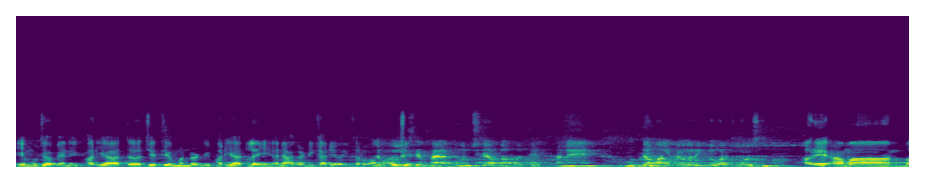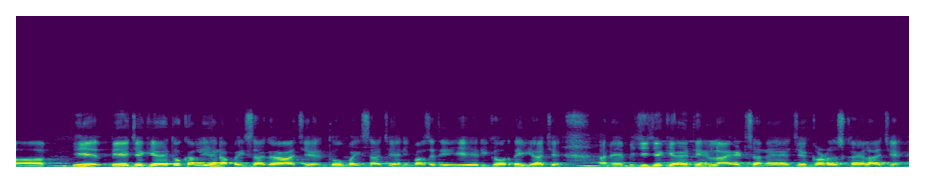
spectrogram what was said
એ મુજબ એની ફરિયાદ જે તે મંડળની ફરિયાદ લઈ અને આગળની કાર્યવાહી કરવામાં પોલીસ આવશે એફઆઈઆર નોંધશે આ બાબતે? અને મુદ્દામાલ કયો રિકવર થયો છે? અરે આમાં બે બે જગ્યાએ તો ખાલી એના પૈસા ગયા છે. તો પૈસા છે એની પાસેથી એ રિકવર થઈ ગયા છે. અને બીજી જગ્યાએથી એની લાઇટ્સ અને જે કળશ કહેલા છે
